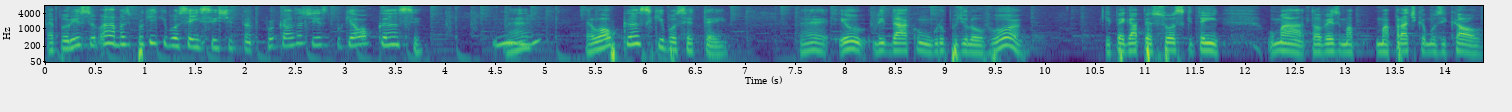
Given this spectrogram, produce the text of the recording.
É por isso, ah, mas por que, que você insiste tanto? Por causa disso, porque é o alcance, né? Uhum. É o alcance que você tem. Né? Eu lidar com um grupo de louvor e pegar pessoas que têm uma, talvez uma, uma prática musical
